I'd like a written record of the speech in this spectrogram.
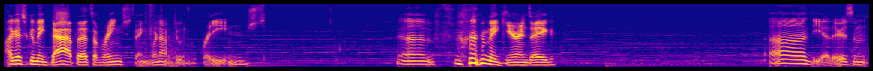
I guess we can make that, but that's a ranged thing. We're not doing ranged. Uh, make Urine's egg. Uh, yeah, there isn't...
